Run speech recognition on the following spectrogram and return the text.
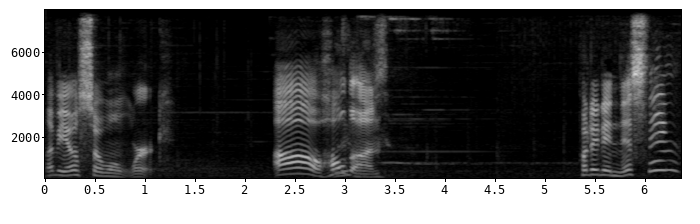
Levioso won't work. Oh, hold on. Put it in this thing?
